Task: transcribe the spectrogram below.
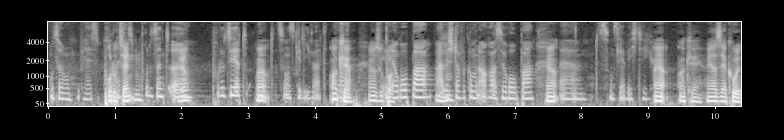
unsere wie heißt Produzenten? Produzent äh, Ja. Produziert Ja. und zu uns geliefert. Okay, ja, In super. Europa, alle Mhm. Stoffe kommen auch aus Europa. Ja. Äh, das ist uns sehr wichtig. Ja, okay. Ja, sehr cool.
